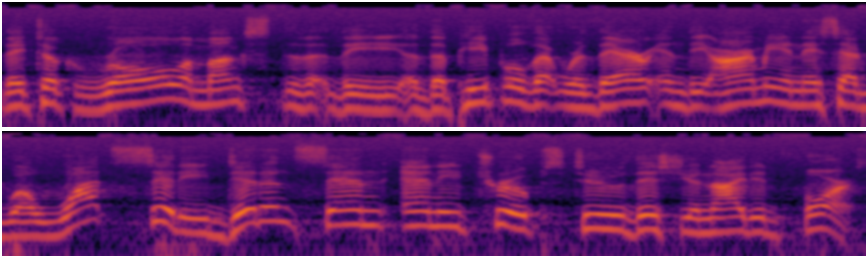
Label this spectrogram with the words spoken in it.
They took roll amongst the, the, the people that were there in the army, and they said, well, what city didn't send any troops to this united force?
